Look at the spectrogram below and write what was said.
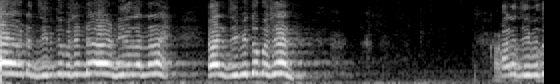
এই, ওটা জীবিত পেশেন্ট নিয়ে যান না রে। জীবিত পেশেন্ট আরে জীবিত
